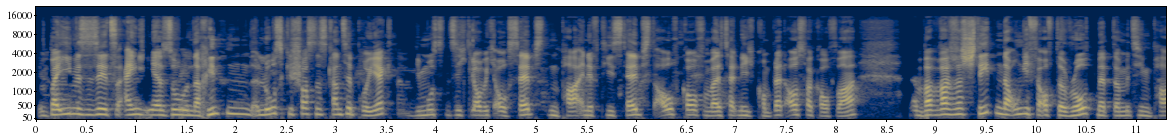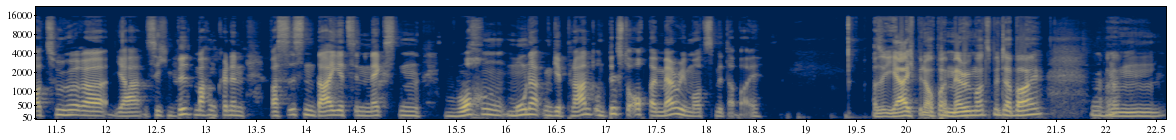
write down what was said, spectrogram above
bei ihm ist es jetzt eigentlich eher so nach hinten losgeschossen, das ganze Projekt. Die mussten sich, glaube ich, auch selbst ein paar NFTs selbst aufkaufen, weil es halt nicht komplett ausverkauft war. Was, was steht denn da ungefähr auf der Roadmap, damit sich ein paar Zuhörer ja sich ein Bild machen können? Was ist denn da jetzt in den nächsten Wochen, Monaten geplant? Und bist du auch bei Mary Mods mit dabei? Also ja, ich bin auch bei Mary Mods mit dabei. Mhm. Ähm,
